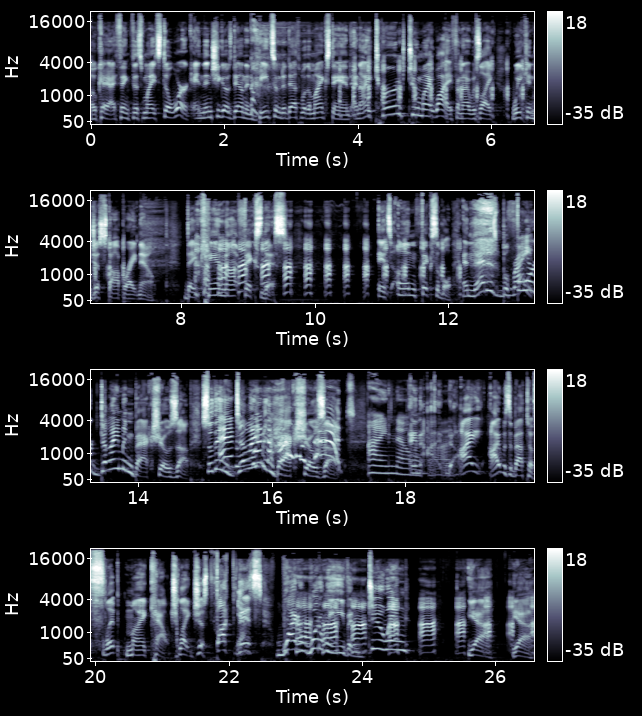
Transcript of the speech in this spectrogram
okay, I think this might still work. And then she goes down and beats him to death with a mic stand. And I turned to my wife and I was like, we can just stop right now. They cannot fix this. It's unfixable. And that is before Right. Diamondback shows up. So then And what the Diamondback shows up. I know. And. I, I I was about to flip my couch, like just fuck this. Why do what are we even doing? Yeah, yeah.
